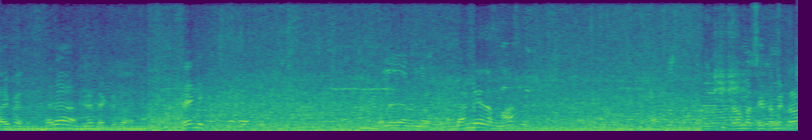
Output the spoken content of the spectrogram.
అయిపోయింది దగ్గర రండి. దండేదమ్మా సీతమిట్రా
